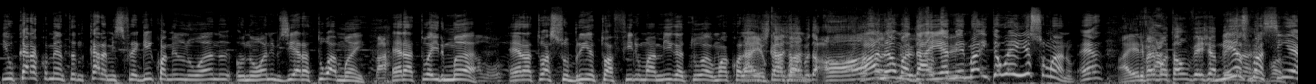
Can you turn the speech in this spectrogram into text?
E o cara comentando, cara, me esfreguei com a mina no, ano, no ônibus e era tua mãe, era tua irmã, era tua sobrinha, tua filha, uma amiga tua, uma colega Aí de o cara já vai trabalho. mudar. Ó, ah, não, mas daí é minha irmã. Então é isso, mano. É, Aí ele vai botar um veja bem Mesmo assim, resposta. é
